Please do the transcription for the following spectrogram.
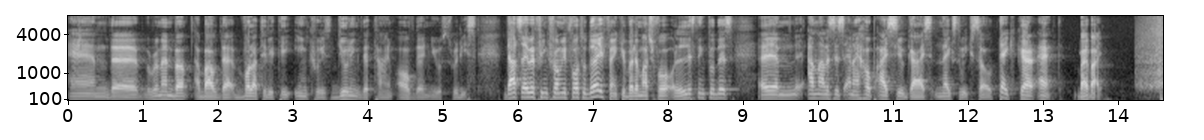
and uh, remember about the volatility increase during the time of the news release. That's everything from me for today. Thank you very much for listening to this um, analysis, and I hope I see you guys next week. So take care and bye bye.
